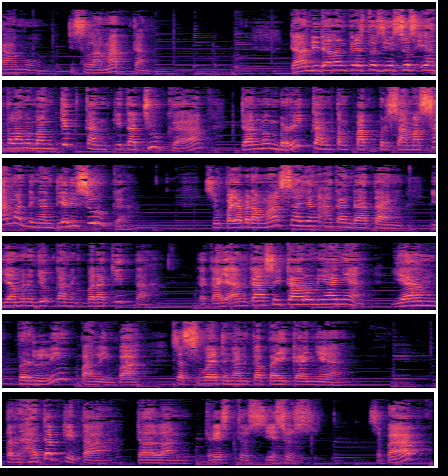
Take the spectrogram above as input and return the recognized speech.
kamu diselamatkan. Dan di dalam Kristus Yesus ia telah membangkitkan kita juga dan memberikan tempat bersama-sama dengan dia di surga. Supaya pada masa yang akan datang ia menunjukkan kepada kita kekayaan kasih karunia-Nya yang berlimpah-limpah sesuai dengan kebaikannya terhadap kita dalam Kristus Yesus. Sebab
